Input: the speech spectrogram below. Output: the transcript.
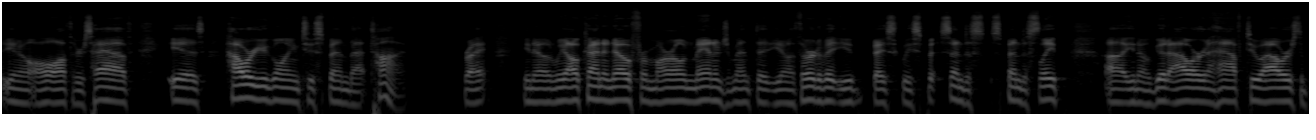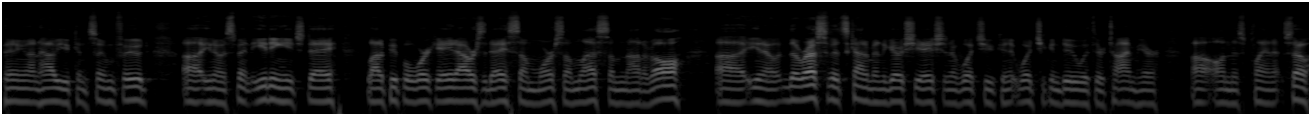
you know all authors have is how are you going to spend that time, right? You know, and we all kind of know from our own management that you know a third of it you basically sp- send to spend to sleep. Uh, you know, a good hour and a half, two hours, depending on how you consume food. Uh, you know, spent eating each day. A lot of people work eight hours a day, some more, some less, some not at all. Uh, you know, the rest of it's kind of a negotiation of what you can what you can do with your time here uh, on this planet. So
